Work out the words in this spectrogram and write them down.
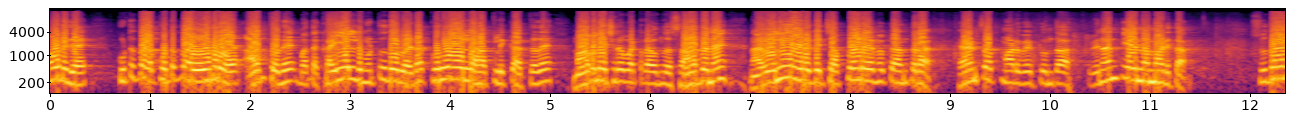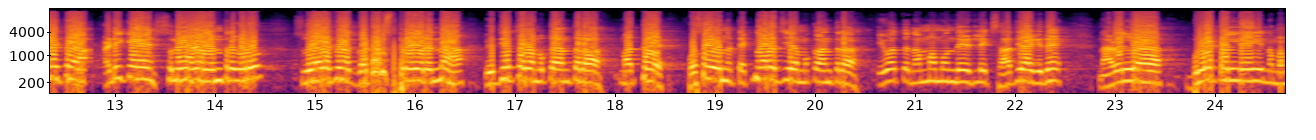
ನೋಡಿದೆ. ಕುಟುತ್ತಾ ಕುಟುತಾ ಹೋದ್ರೆ ಆಗ್ತದೆ, ಮತ್ತೆ ಕೈಯಲ್ಲಿ ಮುಟ್ಟುವುದೇ ಬೇಡ ಕುರುವೆಯಲ್ಲಿ ಹಾಕ್ಲಿಕ್ಕೆ ಆಗ್ತದೆ. ಮಹಾಬಲೇಶ್ವರ ಭಟ್ರ ಒಂದು ಸಾಧನೆ. ನಾವೆಲ್ಲರಿಗೆ ಚಪ್ಪಾಳೆ ಮುಖಾಂತರ ಹ್ಯಾಂಡ್ಸ್ ಅಪ್ ಮಾಡಬೇಕು ಅಂತ ವಿನಂತಿಯನ್ನ ಮಾಡಿತ ಸುಧಾರಿತ ಅಡಿಕೆ ಸುಲಭ ಯಂತ್ರಗಳು, ಸುಧಾರಿತ ಗಟರ್ ಸ್ಪ್ರೇಯರ್ ಅನ್ನ ವಿದ್ಯುತ್ತರ ಮುಖಾಂತರ ಮತ್ತೆ ಹೊಸ ಒಂದು ಟೆಕ್ನಾಲಜಿಯ ಮುಖಾಂತರ ಇವತ್ತು ನಮ್ಮ ಮುಂದೆ ಇಡ್ಲಿಕ್ಕೆ ಸಾಧ್ಯ ಆಗಿದೆ. ನಾವೆಲ್ಲ ಬುಲೆಟ್ ಅಲ್ಲಿ ನಮ್ಮ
